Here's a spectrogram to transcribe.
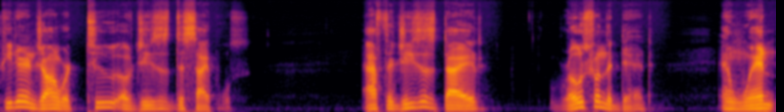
Peter and John were two of Jesus' disciples. After Jesus died, rose from the dead, and went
